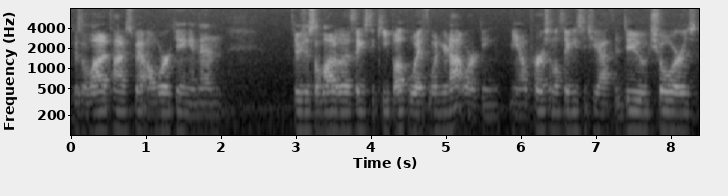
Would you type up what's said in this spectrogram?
There's a lot of time spent on working and then there's just a lot of other things to keep up with when you're not working. You know, personal things that you have to do, chores,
